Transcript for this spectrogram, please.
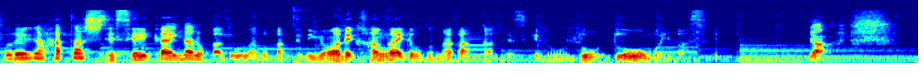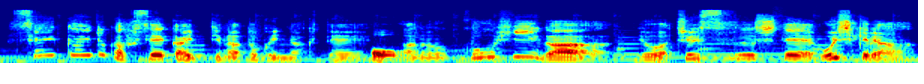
それが果たして正解なのかどうなのかっていうの今まで考えたことなかったんですけど、どうどう思います？正解とか不正解っていうのは特になくてあのコーヒーが要は抽出して美味しければ、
